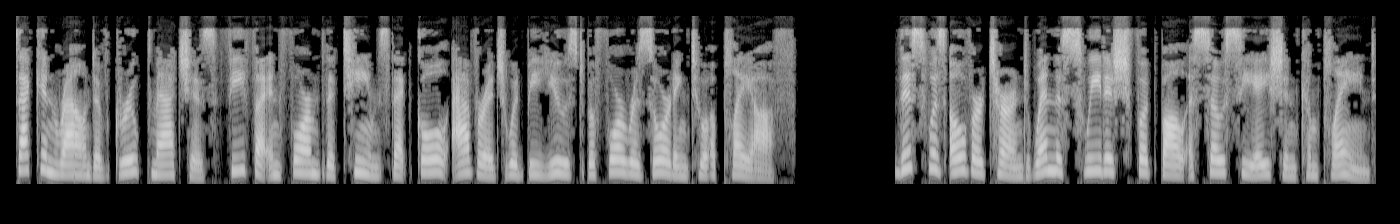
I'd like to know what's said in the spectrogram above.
second round of group matches FIFA informed the teams that goal average would be used before resorting to a playoff. This was overturned when the Swedish Football Association complained,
